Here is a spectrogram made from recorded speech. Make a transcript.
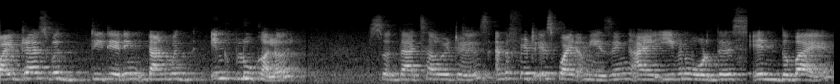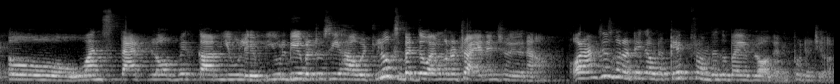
white dress with detailing done with ink blue color so that's how it is. And the fit is quite amazing. I even wore this in dubai. So once that vlog will come you'll you'll be able to see how it looks. But though i'm gonna try it and show you now. Or i'm just gonna take out a clip from the dubai vlog and put it here.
